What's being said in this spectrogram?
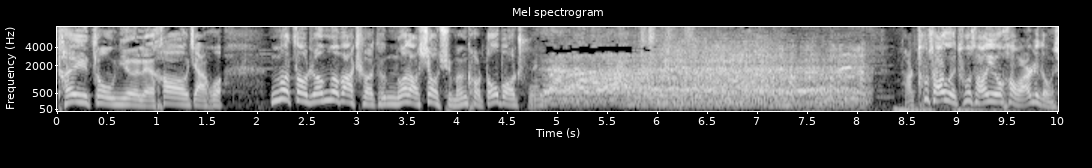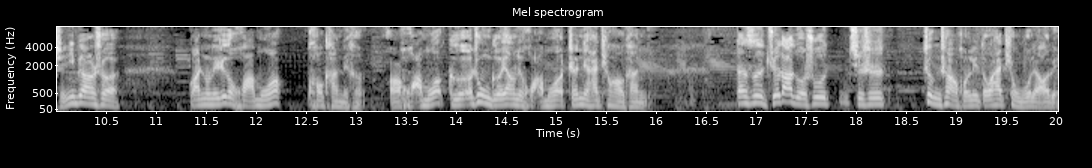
太造孽了，好家伙！我早知道我把车都挪到小区门口都包出。啊，吐槽归吐槽，也有好玩的东西。你比方说，观众的这个花馍好看的很啊，花馍各种各样的花馍，真的还挺好看的。但是绝大多数其实整场婚礼都还挺无聊的。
